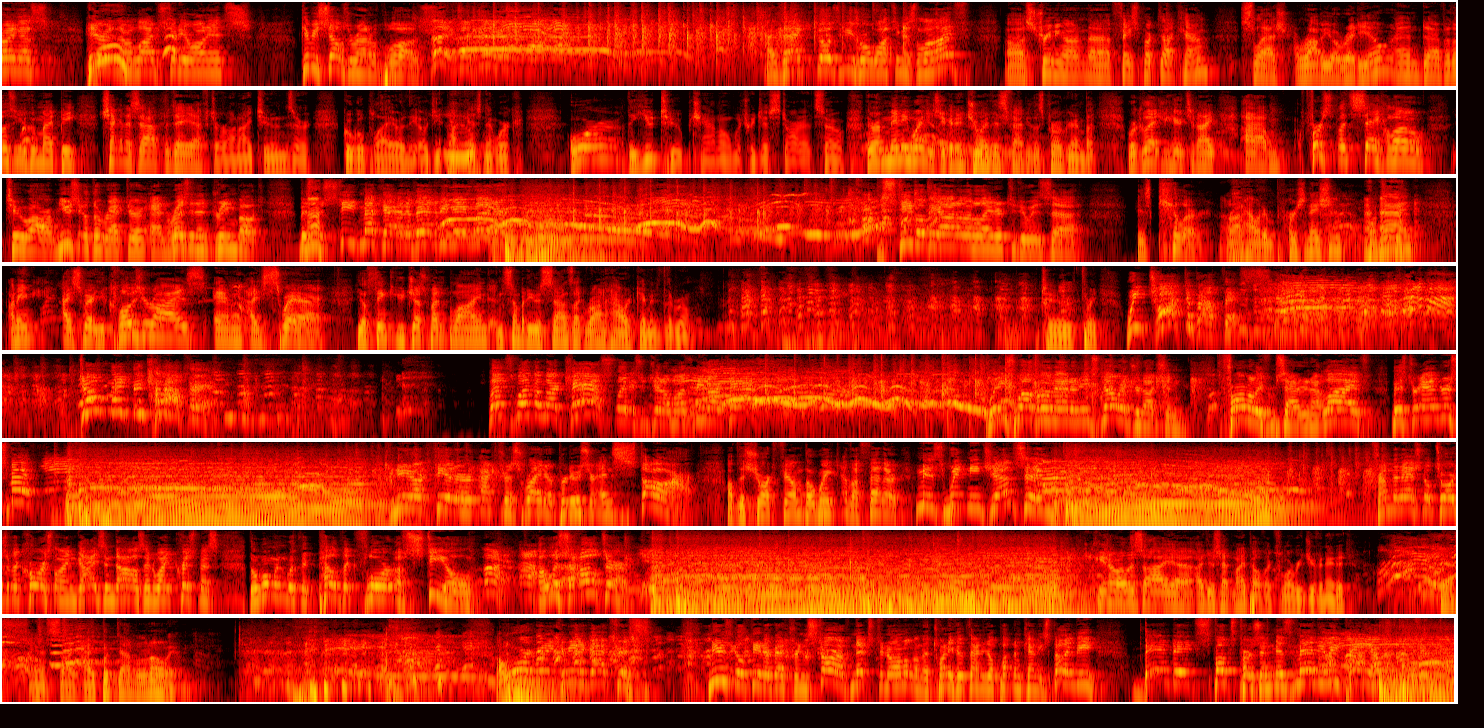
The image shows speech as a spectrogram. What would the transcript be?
joining us here in our live studio audience. Give yourselves a round of applause. And thank those of you who are watching us live, uh, streaming on uh, Facebook.com slash Robbio Radio. And uh, for those of you who might be checking us out the day after on iTunes or Google Play or the OG Podcast Network or the YouTube channel, which we just started. So there are many ways you can enjoy this fabulous program, but we're glad you're here tonight. Um, first, let's say hello to our musical director and resident dreamboat, Mr. Steve Mecca, and a band to be named later. Steve will be on a little later to do his uh, his killer Ron Howard impersonation once again. I mean, I swear, you close your eyes, and I swear you'll think you just went blind, and somebody who sounds like Ron Howard came into the room. Two, three. We talked about this. Don't make me come out there. Let's welcome our cast, ladies and gentlemen. Let's meet our cast. Please welcome a man who needs no introduction. Formerly from Saturday Night Live, Mr. Andrew Smith. New York theater actress, writer, producer, and star of the short film The Weight of a Feather, Ms. Whitney Johnson. From the national tours of the chorus line, Guys and Dolls and White Christmas, the woman with the pelvic floor of steel, Alyssa Alter. You know, Alyssa, I, uh, I just had my pelvic floor rejuvenated. Yes, yes, I, I put down linoleum. Award-winning comedic actress, musical theater veteran, star of Next to Normal and the 25th annual Putnam County Spelling Bee, Band-Aid spokesperson, Ms. Mandy Lee Penny.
